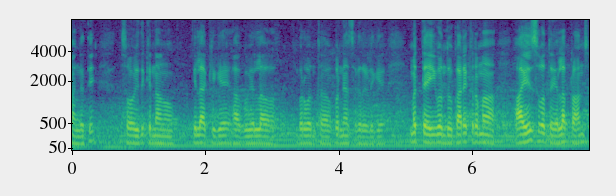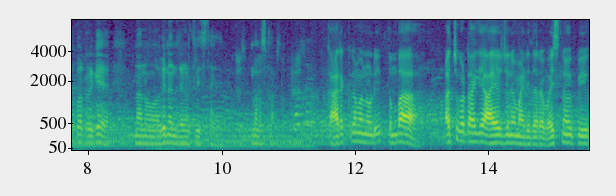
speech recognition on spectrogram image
ಸಂಗತಿ. ಸೊ ಇದಕ್ಕೆ ನಾನು ಇಲಾಖೆಗೆ ಹಾಗೂ ಎಲ್ಲ ಬರುವಂಥ ಉಪನ್ಯಾಸಕರುಗಳಿಗೆ ಮತ್ತು ಈ ಒಂದು ಕಾರ್ಯಕ್ರಮ ಆಯೋಜಿಸುವಂಥ ಎಲ್ಲ ಪ್ರಾಂಶುಪಾಲರಿಗೆ ನಾನು ಅಭಿನಂದನೆಗಳು ತಿಳಿಸ್ತಾ ಇದ್ದೀನಿ. ನಮಸ್ಕಾರ. ಕಾರ್ಯಕ್ರಮ ನೋಡಿ ತುಂಬ ಅಚ್ಚುಕಟ್ಟಾಗಿ ಆಯೋಜನೆ ಮಾಡಿದ್ದಾರೆ ವೈಷ್ಣವಿ ಪಿ ಯು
